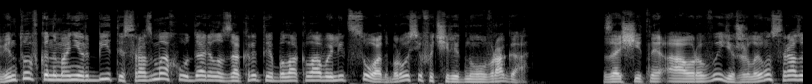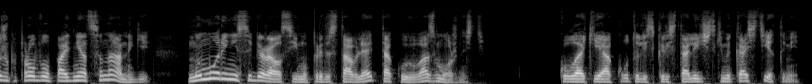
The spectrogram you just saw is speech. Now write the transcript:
Винтовка на манер биты с размаху ударила закрытое балаклавой лицо, отбросив очередного врага. Защитная аура выдержала, и он сразу же попробовал подняться на ноги, но море не собирался ему предоставлять такую возможность. Кулаки окутались кристаллическими кастетами,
